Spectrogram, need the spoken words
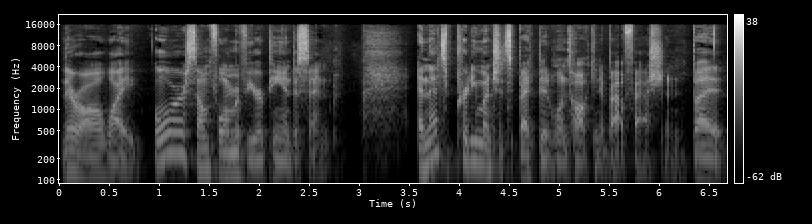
they're all white or some form of European descent. And that's pretty much expected when talking about fashion. But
